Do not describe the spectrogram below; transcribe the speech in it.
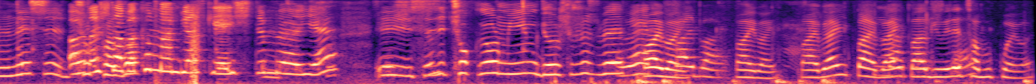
E, neyse çok Arkadaşlar fazla bakın ben biraz geçtim böyle. e, sizi çok yormayayım. Görüşürüz ve bay bay. Bay bay. Bay bay. Bay bay. Bay bay. Bal gibi de tavuk bay bay.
